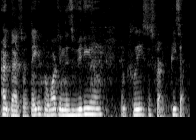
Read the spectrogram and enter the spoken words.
Alright guys, so thank you for watching this video and please subscribe. Peace out.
